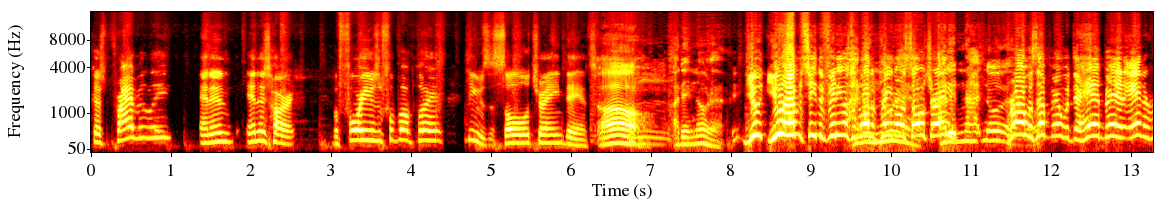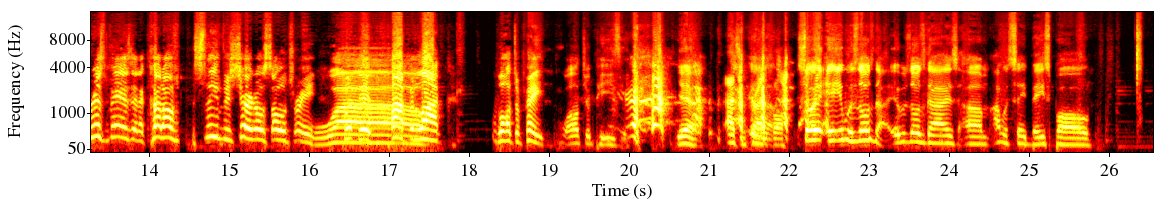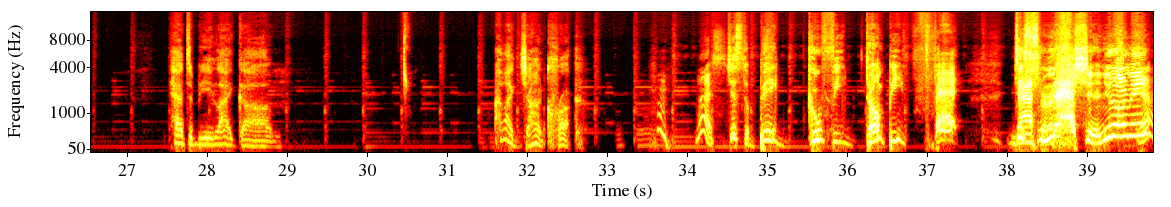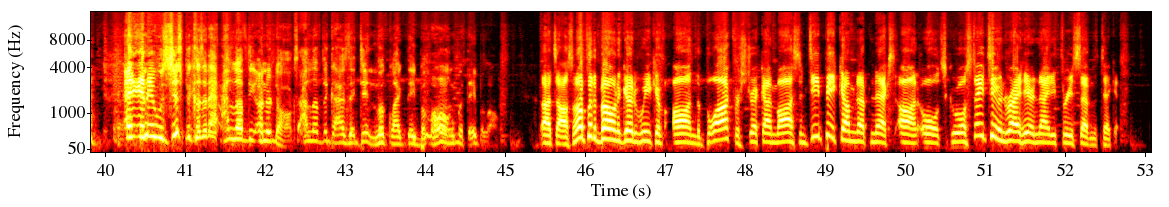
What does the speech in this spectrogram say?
Because privately and in in his heart, before he was a football player, he was a soul train dancer. Oh, I didn't know that. You you haven't seen the videos I of Walter Payton on that. Soul I did not know that. Bro was up there with the headband and the wristbands and a cut off sleeveless shirt on Soul Train. Wow. Put that pop and lock Walter Payton. Walter Peasy. Yeah. That's incredible. So it, it was those guys. It was those guys. Um, I would say baseball had to be like um I like John Kruk. Nice. Just a big, goofy, dumpy, fat, just Masher. smashing. You know what I mean? Yeah. And, and it was just because of that. I love the underdogs. I love the guys that didn't look like they belonged, but they belong. That's awesome. I'll put a bow in a good week of On the Block for Strick. I'm Moss and DP coming up next on Old School. Stay tuned right here, 93.7 The Ticket.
